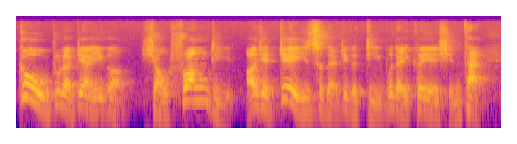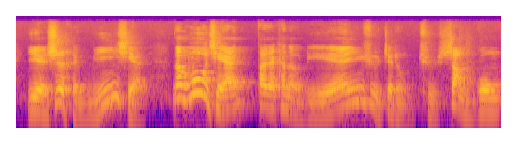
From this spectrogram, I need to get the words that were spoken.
构筑了这样一个小双底，而且这一次的这个底部的一个形态也是很明显。那目前大家看到连续这种去上攻，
